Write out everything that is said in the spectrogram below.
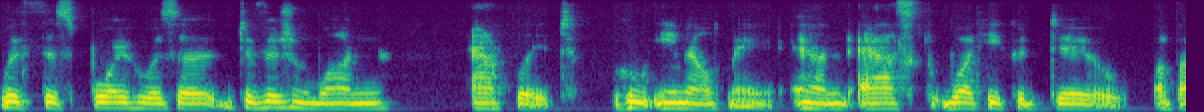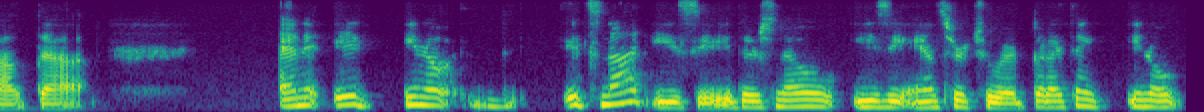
with this boy who was a Division One athlete who emailed me and asked what he could do about that. And it, it you know, it's not easy. There's no easy answer to it. But I think, you know,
